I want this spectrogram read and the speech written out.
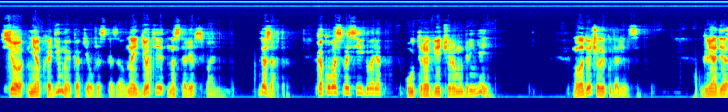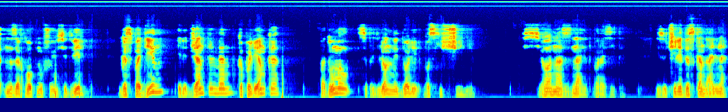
Все необходимое, как я уже сказал, найдете на столе в спальне. До завтра. Как у вас в России говорят, утро вечера мудренее. Молодой человек удалился. Глядя на захлопнувшуюся дверь, господин или джентльмен Копыленко подумал с определенной долей восхищения. Все о нас знают паразиты. Изучили досконально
